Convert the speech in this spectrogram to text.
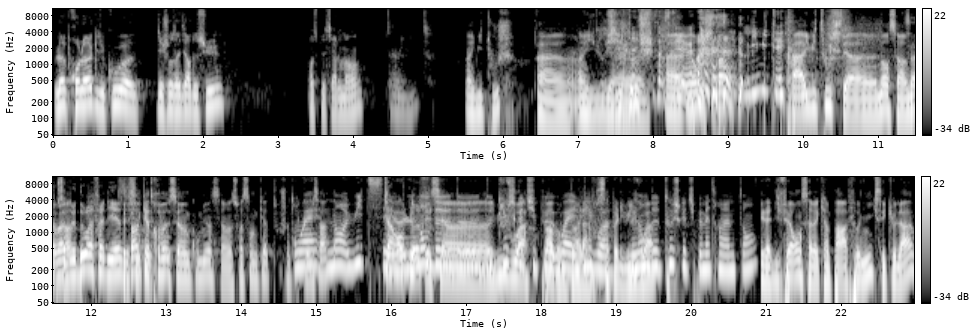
Le prologue, du coup, euh, des choses à dire dessus? Pas spécialement. un 8. Un 8 touches. Euh, un 8 Huit touches. Ça euh, serait, non, mais c'est pas, Limité. pas 8 touches, c'est un. Non, c'est un. Ça va un- de Do à Fa dièse. c'est pas un c'est que- 80, c'est un combien C'est un 64 touches, un truc Ouais, comme ça non, 8, c'est euh, 49, le nombre de, touches voix, que tu peux. pardon, ouais, voilà, huit ça voix. s'appelle huit le nombre de touches que tu peux mettre en même temps. Et la différence avec un paraphonique, c'est que là,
